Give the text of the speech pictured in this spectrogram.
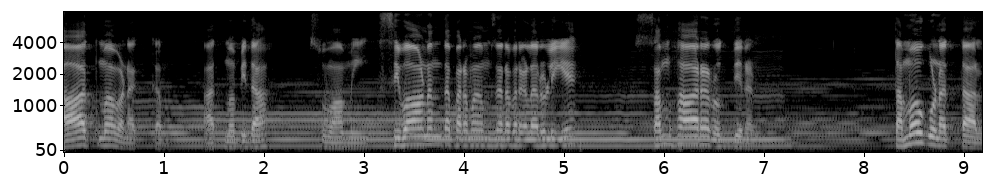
ஆத்ம வணக்கம் ஆத்மபிதா சுவாமி சிவானந்த பரமஹம்சர் அவர்கள் அருளிய சம்ஹார ருத்திரன் தமோ குணத்தால்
